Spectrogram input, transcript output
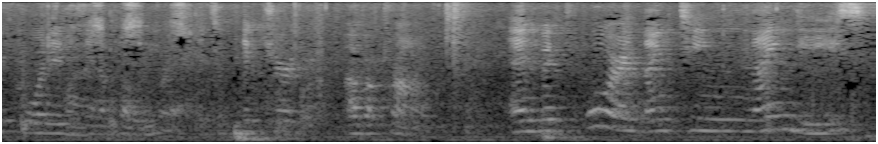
recorded in a photograph. It's a picture of a crime. And before 1990s,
